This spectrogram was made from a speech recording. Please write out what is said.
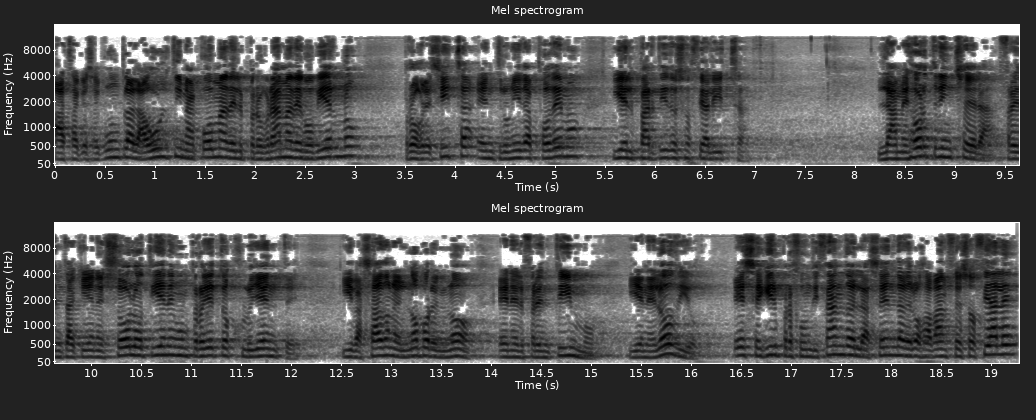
hasta que se cumpla la última coma del programa de gobierno progresista entre Unidas Podemos y el Partido Socialista. La mejor trinchera frente a quienes solo tienen un proyecto excluyente y basado en el no por el no, en el frentismo y en el odio, es seguir profundizando en la senda de los avances sociales,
